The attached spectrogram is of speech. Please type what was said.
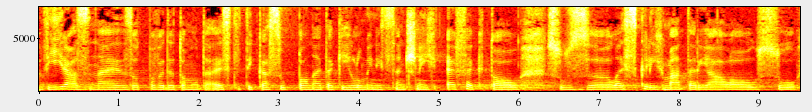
výrazné, zodpoveda tomu tá estetika, sú plné takých luminiscenčných efektov, sú z lesklých materiálov, sú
